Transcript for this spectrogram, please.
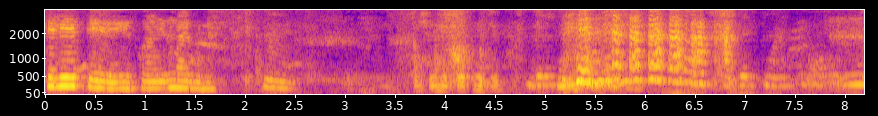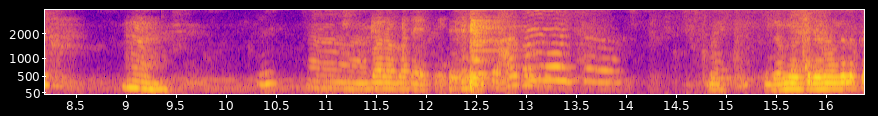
ತಲೆ ಎತ್ತಿ ಕೊಳ ಇದು ಮಾಡಿಬಿಡ್ರಿ. ಹ್ಮ್. ಬರೋಬರ ಐತಿ ಹೆಸರು ಏನಂದಿಲ್ಲಕ್ಕ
